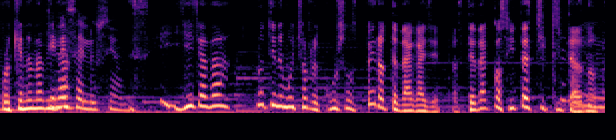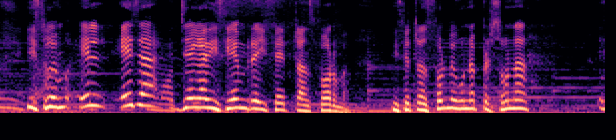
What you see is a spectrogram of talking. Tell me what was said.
Porque en la Navidad... Tiene esa ilusión. Sí, y ella da, no tiene muchos recursos, pero te da galletas, te da cositas chiquitas, ¿no? Y su, em- él, ella llega a diciembre y se transforma, y se transforma en una persona eh,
